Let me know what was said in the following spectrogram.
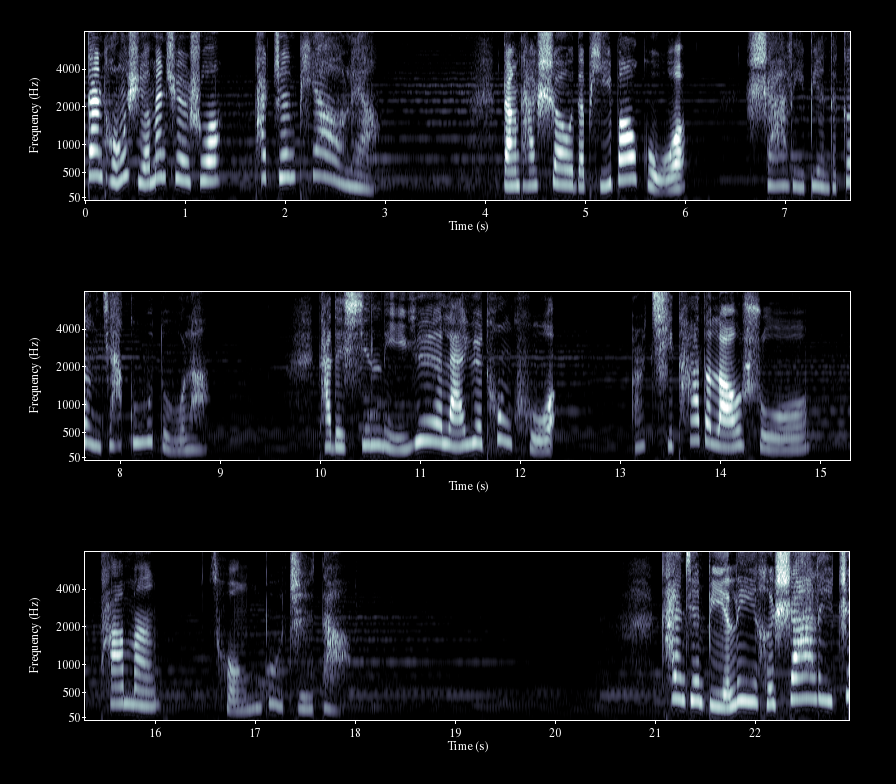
但同学们却说她真漂亮。当她瘦得皮包骨，莎莉变得更加孤独了。她的心里越来越痛苦，而其他的老鼠，他们从不知道。看见比利和莎莉这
